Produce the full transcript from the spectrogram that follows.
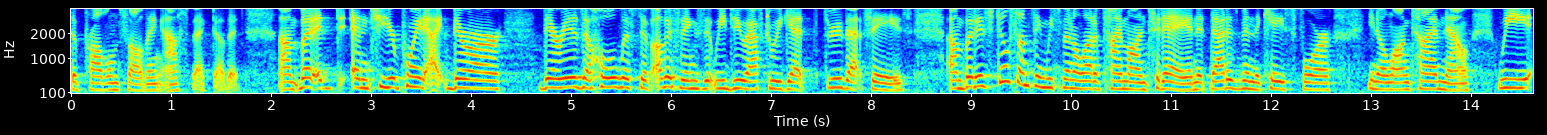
the problem solving aspect of it. Um, but it, and to your point, I, there are there is a whole list of other things that we do after we get through that phase. Um, but it's still something we spend a lot of time on today, and it, that has been the case for you know a long time now. We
